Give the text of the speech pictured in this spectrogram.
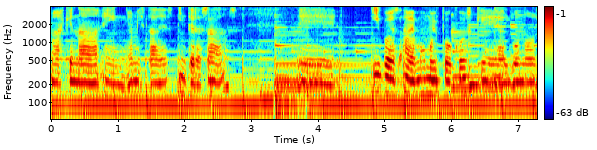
más que nada en amistades interesadas. Eh, y pues habemos muy pocos que algunos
